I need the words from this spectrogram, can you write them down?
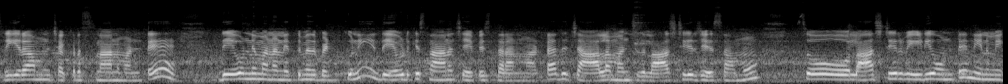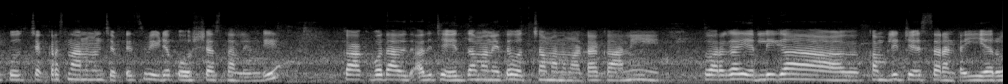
శ్రీరాముని చక్ర స్నానం అంటే దేవుడిని మన నెత్తి మీద పెట్టుకుని దేవుడికి స్నానం చేపిస్తారనమాట అది చాలా మంచిది. లాస్ట్ ఇయర్ చేసాము సో లాస్ట్ ఇయర్ వీడియో ఉంటే నేను మీకు చక్ర స్నానం అని చెప్పేసి వీడియో పోస్ట్ చేస్తానులేండి. కాకపోతే అది అది చేద్దామని అయితే వచ్చామన్నమాట. కానీ త్వరగా ఎర్లీగా కంప్లీట్ చేస్తారంట ఇయర్.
